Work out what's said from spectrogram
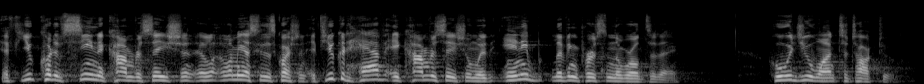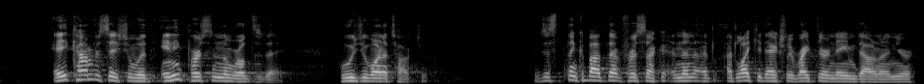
If you could have seen a conversation, uh, let me ask you this question. If you could have a conversation with any living person in the world today, who would you want to talk to? A conversation with any person in the world today, who would you want to talk to? just think about that for a second, and then I'd, I'd like you to actually write their name down on your,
